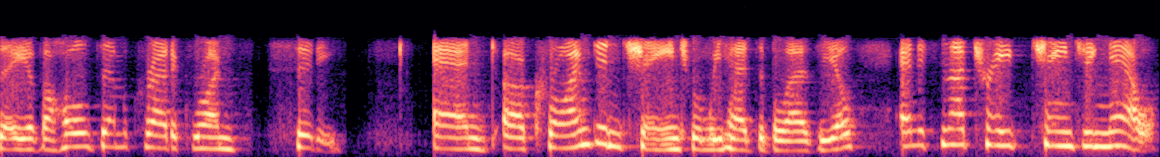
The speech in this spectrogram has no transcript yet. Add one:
say, of a whole Democratic run city. And uh, crime didn't change when we had de Blasio, and it's not tra- changing now.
